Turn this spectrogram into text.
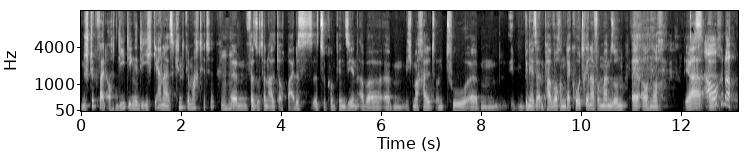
ein Stück weit auch die Dinge, die ich gerne als Kind gemacht hätte. Mhm. Ähm, Versuche dann halt auch beides äh, zu kompensieren. Aber ähm, ich mache halt und tu, ähm, ich bin jetzt seit ein paar Wochen der Co-Trainer von meinem Sohn äh, auch noch. Ja, das auch äh, noch.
